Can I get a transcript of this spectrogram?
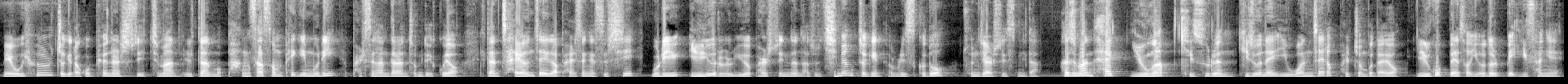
매우 효율적이라고 표현할 수 있지만 일단 뭐 방사선 폐기물이 발생한다는 점도 있고요. 일단 자연재해가 발생했을 시 우리 인류를 위협할 수 있는 아주 치명적인 리스크도 존재할 수 있습니다. 하지만 핵 융합 기술은 기존의 이 원자력 발전보다요 7배에서 8배 이상의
